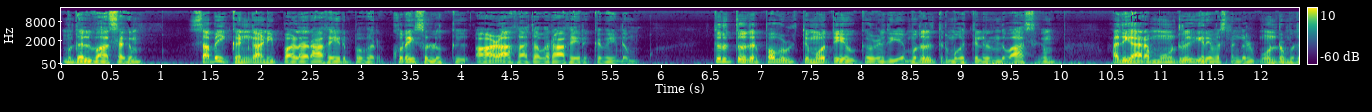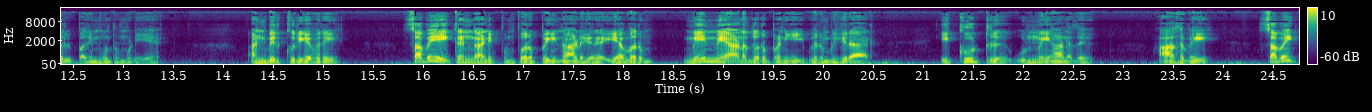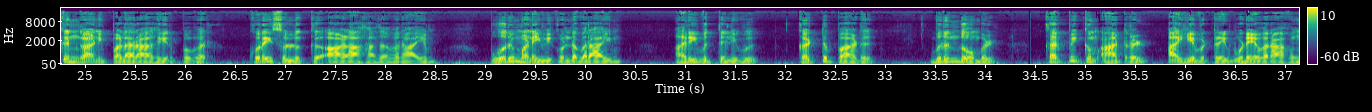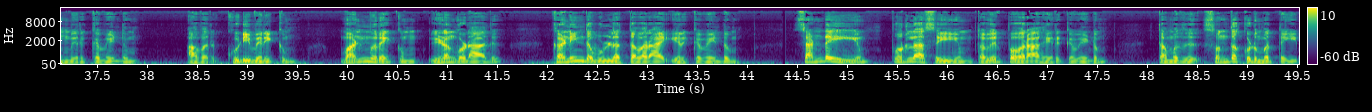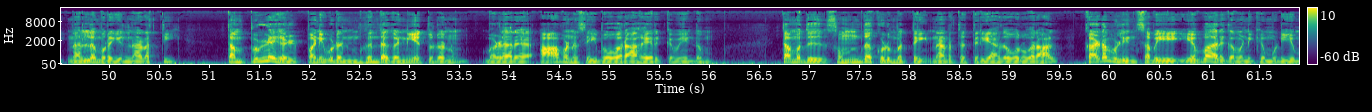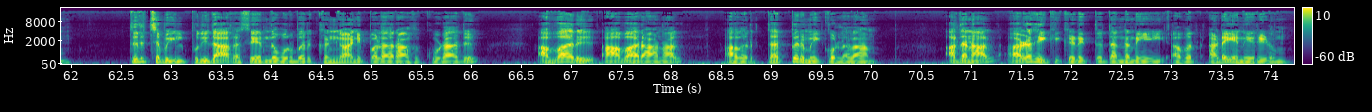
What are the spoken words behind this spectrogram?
முதல் வாசகம். சபை கண்காணிப்பாளராக இருப்பவர் குறை சொல்லுக்கு ஆளாகாதவராக இருக்க வேண்டும். திருத்துதர் பவுல் திமோத்தேவுக்கு எழுதிய முதல் திருமுகத்திலிருந்து வாசகம் அதிகாரம் மூன்று இறைவசனங்கள் ஒன்று முதல் பதிமூன்று முடிய. அன்பிற்குரியவரே சபையை கண்காணிப்பும் பொறுப்பை நாடுகிற எவரும் மேன்மையானதொரு பணியை விரும்புகிறார். இக்கூற்று உண்மையானது. ஆகவே சபை கண்காணிப்பாளராக இருப்பவர் குறை சொல்லுக்கு ஆளாகாதவராயும் ஒரு மனைவி கொண்டவராயும் அறிவு தெளிவு கட்டுப்பாடு விருந்தோம்பல் கற்பிக்கும் ஆற்றல் ஆகியவற்றை உடையவராகவும் இருக்க வேண்டும். அவர் குடிவெறிக்கும் வன்முறைக்கும் இடங்கொடாது கனிந்த உள்ளத்தவராய் இருக்க வேண்டும். சண்டையையும் பொருளாசையையும் தவிர்ப்பவராக இருக்க வேண்டும். தமது சொந்த குடும்பத்தை நல்ல முறையில் நடத்தி தம் பிள்ளைகள் பணிவுடன் மிகுந்த கண்ணியத்துடனும் வளர ஆவண செய்பவராக இருக்க வேண்டும். தமது சொந்த குடும்பத்தை நடத்த தெரியாத ஒருவரால் கடவுளின் சபையை எவ்வாறு கவனிக்க முடியும்? திருச்சபையில் புதிதாக சேர்ந்த ஒருவர் கண்காணிப்பாளராக கூடாது. அவ்வாறு ஆவாரானால் அவர் தற்பெருமை கொள்ளலாம். அதனால் அழகைக்கு கிடைத்த தண்டனையை அவர் அடைய நேரிடும்.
